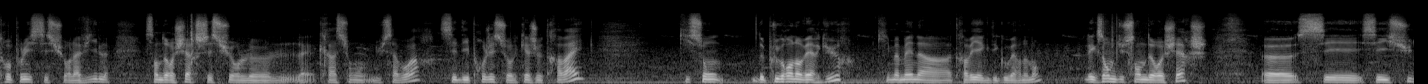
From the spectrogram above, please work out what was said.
Métropolis, c'est sur la ville. Centre de recherche, c'est sur la création du savoir. C'est des projets sur lesquels je travaille, qui sont de plus grande envergure, qui m'amènent à travailler avec des gouvernements. L'exemple du centre de recherche, euh, c'est issu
